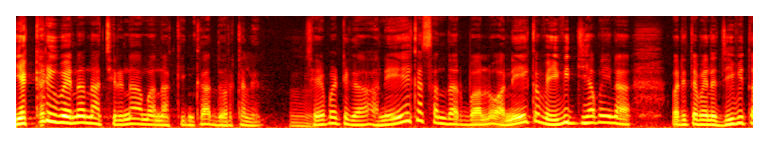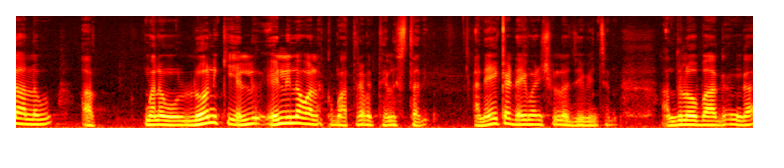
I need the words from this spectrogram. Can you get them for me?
ఎక్కడికి పోయినా నా చిరునామా నాకు ఇంకా దొరకలేదు. చేపట్టిగా అనేక సందర్భాల్లో అనేక వైవిధ్యమైన భరితమైన జీవితాలు మనం లోనికి వెళ్ళి వెళ్ళిన వాళ్ళకు మాత్రమే తెలుస్తుంది. అనేక డైమెన్షన్లో జీవించను. అందులో భాగంగా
